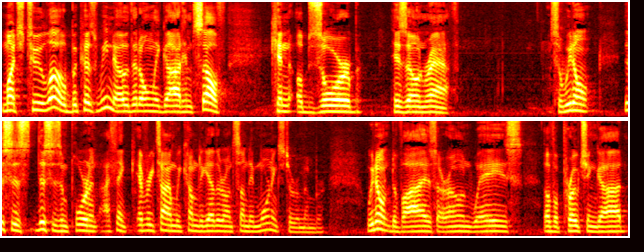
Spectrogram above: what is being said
much too low because we know that only God Himself can absorb His own wrath. So we don't, this is, this is important, I think, every time we come together on Sunday mornings to remember. We don't devise our own ways of approaching God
